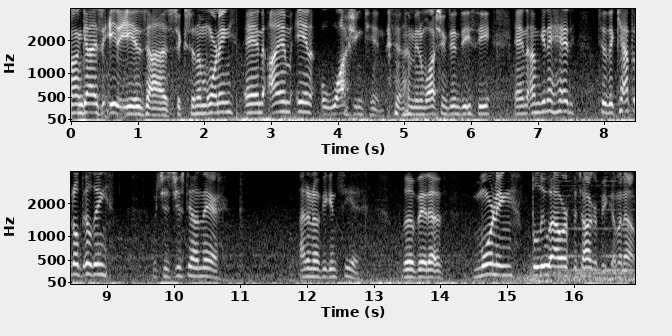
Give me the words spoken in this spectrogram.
on guys? It is uh, 6 in the morning and I am in Washington. I'm in Washington DC and I'm gonna head to the Capitol building which is just down there. I don't know if you can see it. A little bit of morning blue hour photography coming up.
